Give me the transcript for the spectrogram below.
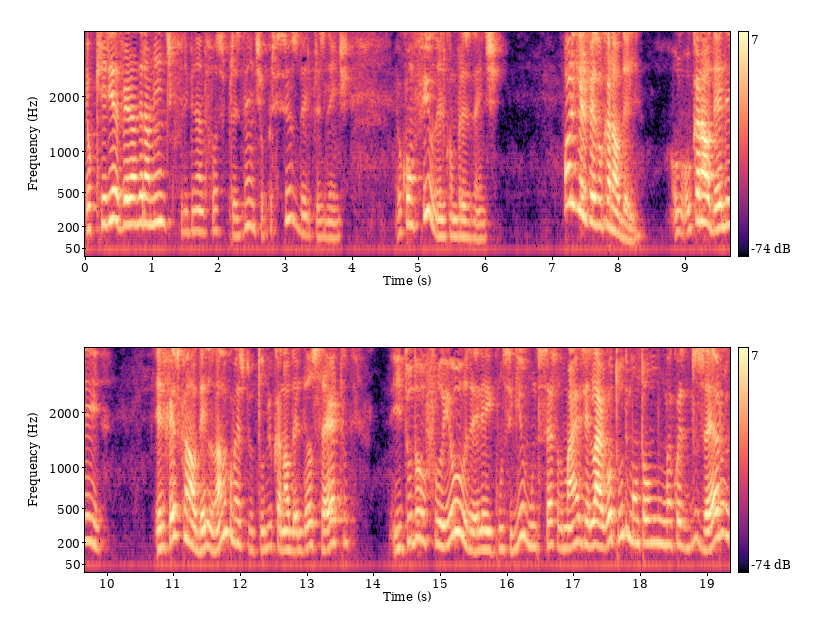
eu queria verdadeiramente que o Felipe Neto fosse presidente. Eu preciso dele presidente. Eu confio nele como presidente. Olha o que ele fez no canal dele. O, o canal dele. Ele fez o canal dele lá no começo do YouTube, o canal dele deu certo. E tudo fluiu, ele conseguiu muito sucesso e tudo mais. Ele largou tudo e montou uma coisa do zero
